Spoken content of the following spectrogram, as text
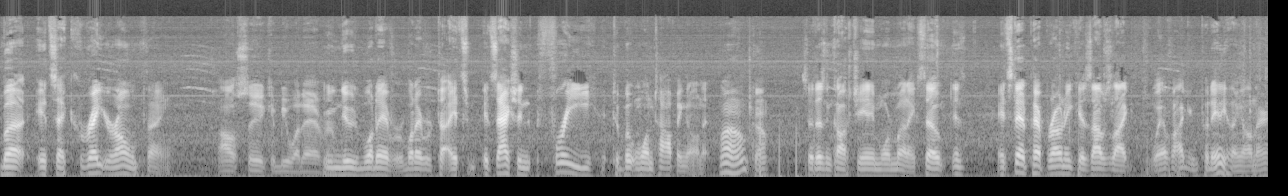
but it's a create your own thing. Oh, I'll see. It could be whatever. You can do whatever, whatever. It's it's actually free to put one topping on it, Oh, okay. so it doesn't cost you any more money. So in, instead of pepperoni, because I was like, well, I can put anything on there.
